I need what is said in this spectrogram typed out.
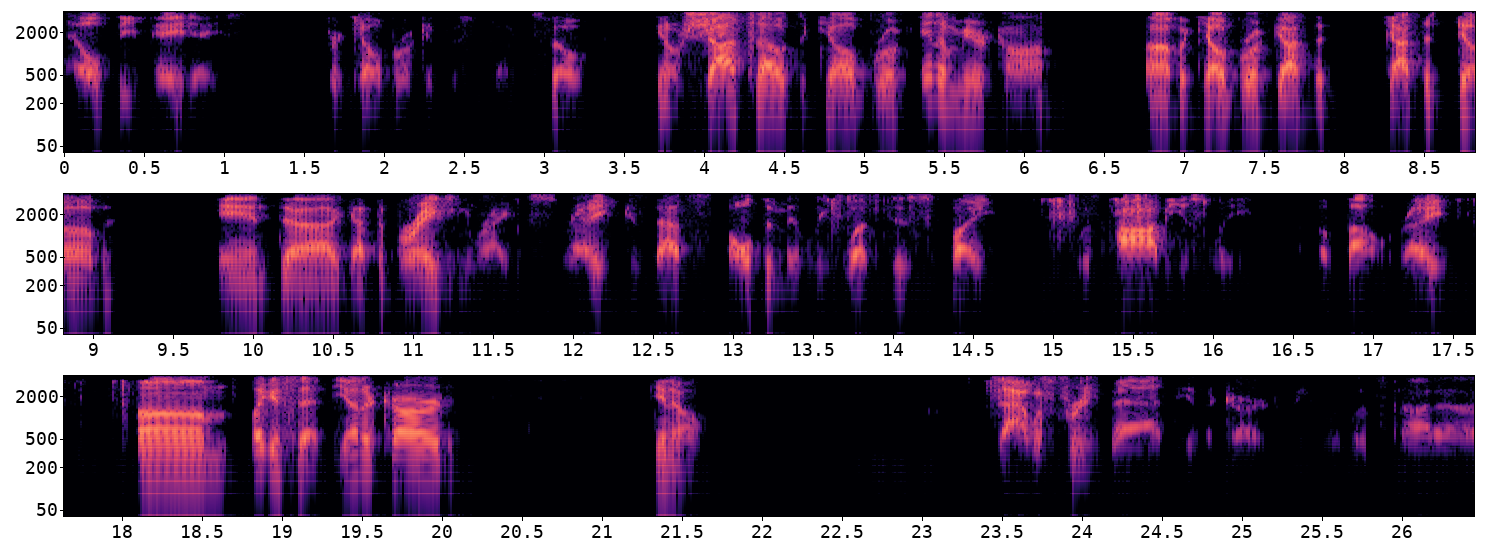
healthy paydays for Kell Brook at this point. So, you know, shots out to Kell Brook in Amir Khan. Uh, but Kell Brook got the got the dub and uh, got the bragging rights, right? Because that's ultimately what this fight was obviously about, right? Um, like I said, the undercard, you know, that was pretty bad. The undercard. I mean, let's not, uh,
